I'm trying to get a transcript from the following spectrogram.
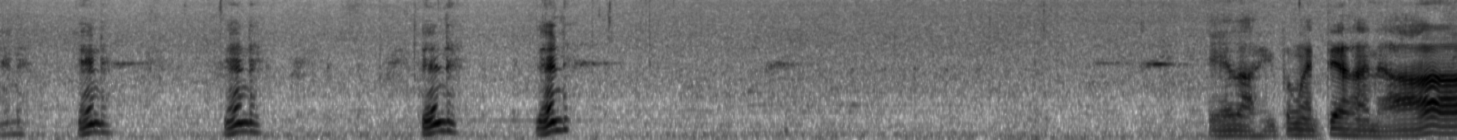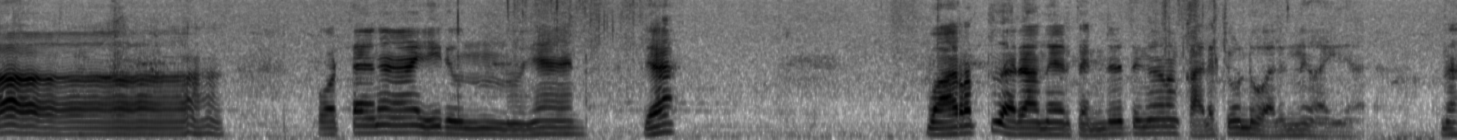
വേണ്ട വേണ്ട വേണ്ട വേണ്ട വേണ്ട ഏതാ? ഇപ്പൊ മറ്റേ സാധനം. ആ പൊട്ടനായിരുന്നു ഞാൻ. വറത്ത് തരാൻ നേരത്തെ എന്റെ അടുത്ത് കാണാൻ കലച്ചോണ്ട് വലന്ന് ആയി ഞാൻ എന്നാ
